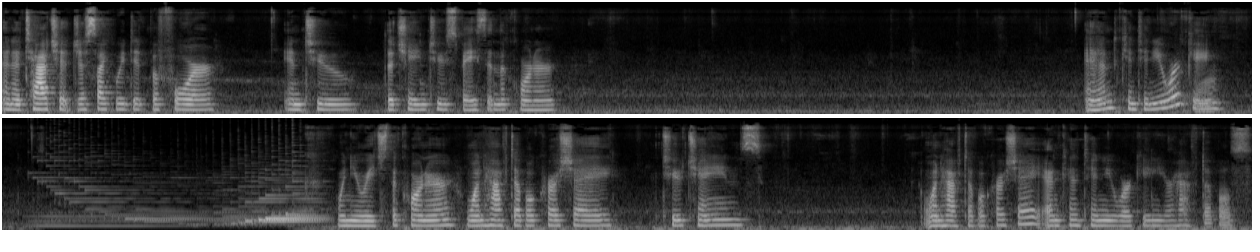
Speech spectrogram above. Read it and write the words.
and attach it just like we did before into the chain two space in the corner. And continue working. When you reach the corner, one half double crochet, two chains, one half double crochet, and continue working your half doubles.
